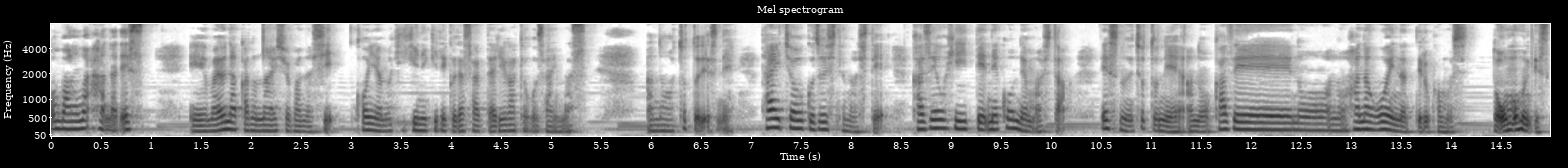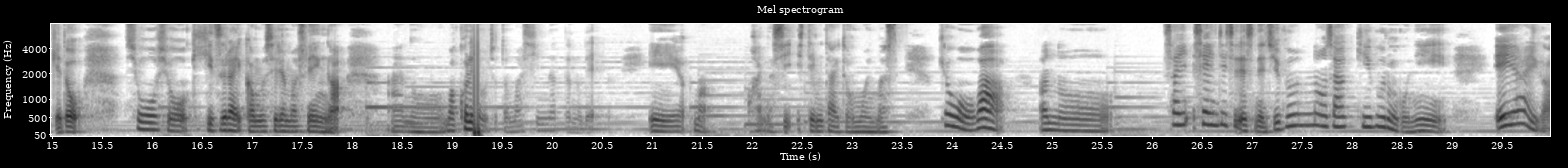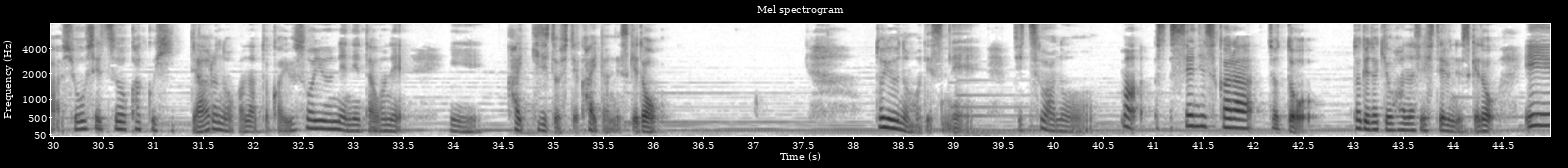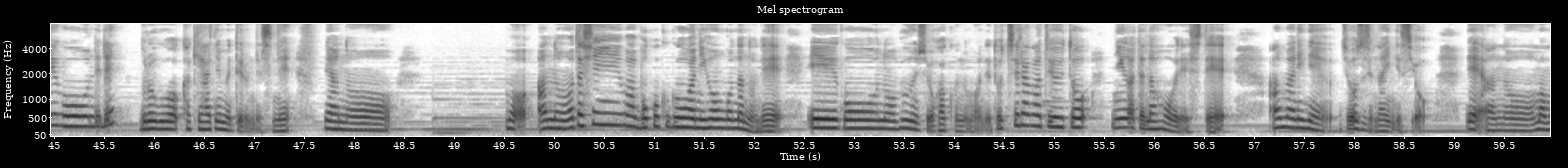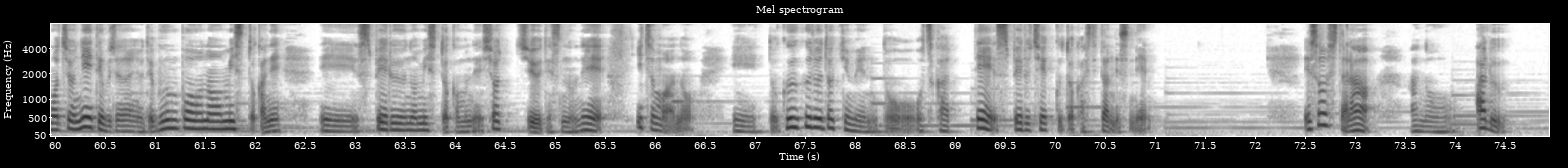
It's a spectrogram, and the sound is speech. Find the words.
こんばんは、花です。えー、真夜中の内緒話、今夜も聞きに来てくださってありがとうございます。あの、ちょっとですね、体調を崩してまして、風邪をひいて寝込んでました。ですので、ちょっとね、あの、風邪の、あの、鼻声になってるかもし、と思うんですけど、少々聞きづらいかもしれませんが、あの、まあ、これでもちょっとマシになったので、えー、まあ、お話ししてみたいと思います。今日は、あの、先日ですね、自分の雑記ブログに AI が小説を書く日ってあるのかなとかいう、そういうね、ネタをね、えー、記事として書いたんですけど、というのもですね、実はあの、まあ、先日からちょっと時々お話ししてるんですけど、英語でね、ブログを書き始めてるんですね。で、あの、もう、あの、私は母国語は日本語なので、英語の文章を書くのはね、どちらかというと苦手な方でして、あんまりね、上手じゃないんですよ。で、あの、まあもちろんネイティブじゃないので、文法のミスとかね、えー、スペルのミスとかもね、しょっちゅうですので、いつもあの、えっ、と、Google ドキュメントを使ってスペルチェックとかしてたんですね。で、そうしたら、あの、ある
